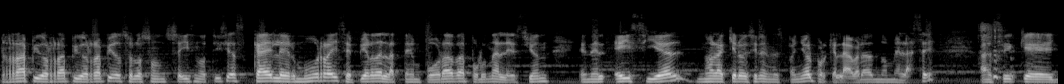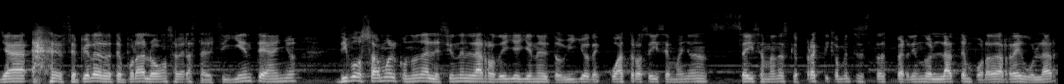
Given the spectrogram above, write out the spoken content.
rápido, rápido, rápido. Solo son seis noticias. Kyler Murray se pierde la temporada por una lesión en el ACL. No la quiero decir en español porque la verdad no me la sé. Así que ya se pierde la temporada. Lo vamos a ver hasta el siguiente año. Divo Samuel con una lesión en la rodilla y en el tobillo de 4 a 6 semanas, 6 semanas que prácticamente se está perdiendo la temporada regular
